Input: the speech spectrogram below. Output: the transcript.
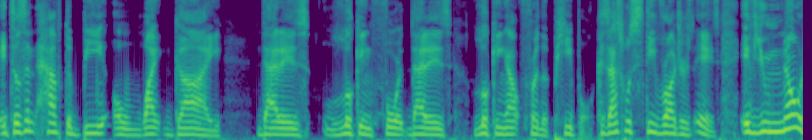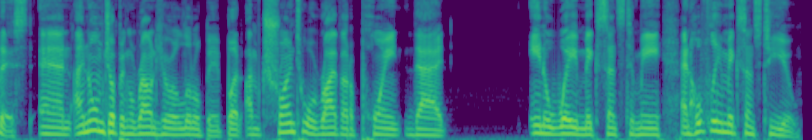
It doesn't have to be a white guy that is looking for that is looking out for the people because that's what Steve Rogers is. If you noticed, and I know I'm jumping around here a little bit, but I'm trying to arrive at a point that in a way makes sense to me and hopefully it makes sense to you.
